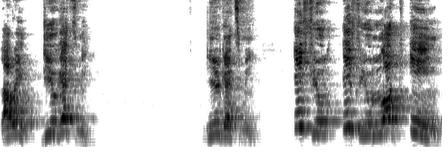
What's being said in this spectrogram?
Lauren, do you get me? Do you get me? If you if you log in,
